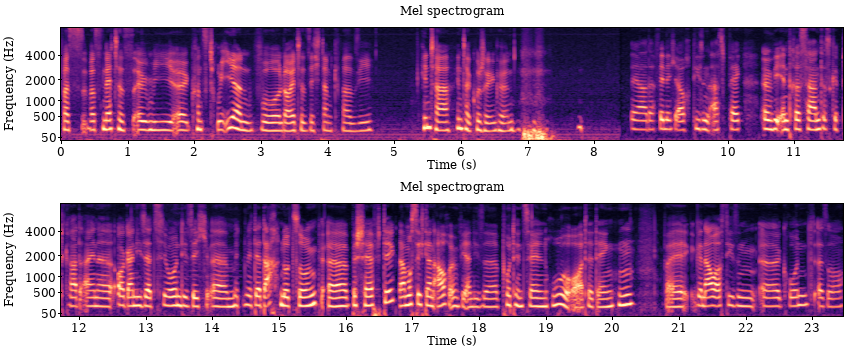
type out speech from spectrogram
was, was Nettes irgendwie äh, konstruieren, wo Leute sich dann quasi hinter, hinterkuscheln können. Ja, da finde ich auch diesen Aspekt irgendwie interessant. Es gibt gerade eine Organisation, die sich äh, mit, mit der Dachnutzung äh, beschäftigt. Da muss ich dann auch irgendwie an diese potenziellen Ruheorte denken, weil genau aus diesem äh, Grund, also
